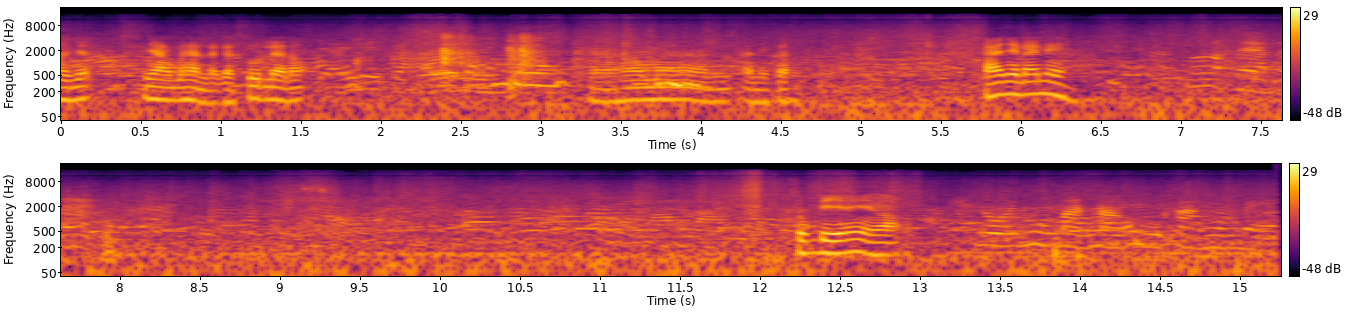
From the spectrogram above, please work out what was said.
ว่าเนี่ยยางไปหันแล้วก็สุดแล้วเนาะอ่าเอามาอันอันนี้ก่อนหายังได้นี่สุกดีนี่เนาะโดยมุงบานเฮาหูคางมุงแดง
